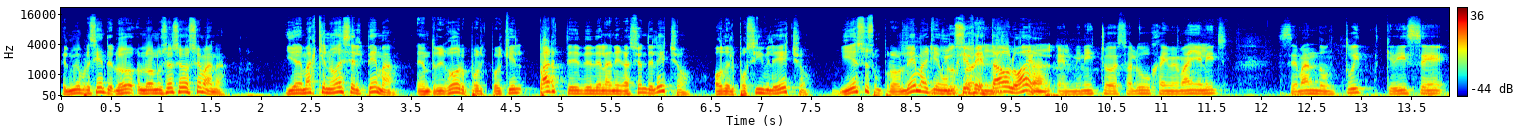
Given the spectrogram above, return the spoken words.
El mismo presidente lo, lo anunció hace dos semanas. Y además que no es el tema, en rigor, por- porque él parte desde la negación del hecho o del posible hecho. Y eso es un problema que un jefe de Estado lo haga. El, el ministro de Salud, Jaime Mañalich, se manda un tuit que dice:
